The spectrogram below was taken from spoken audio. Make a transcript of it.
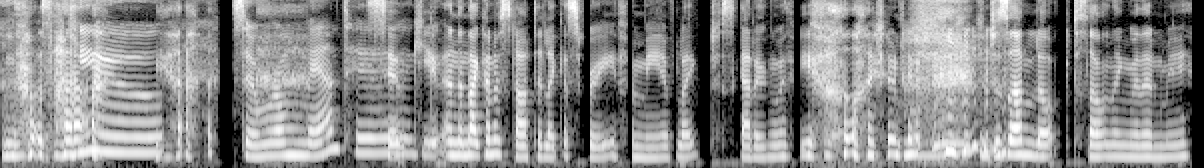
and that was that. Cute. Yeah. So romantic. So cute. And then that kind of started like a spree for me of like just getting with people. I don't know. it just unlocked something within me.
